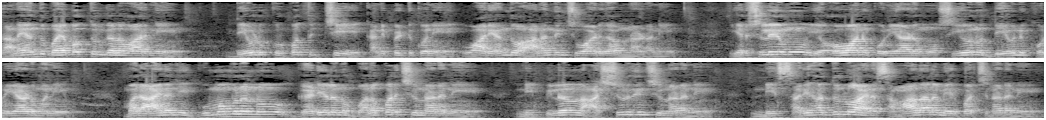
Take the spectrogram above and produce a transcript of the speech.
తనయందు భయభక్తులు గల వారిని దేవుడు కృపతిచ్చి కనిపెట్టుకొని వారి అందు ఆనందించువాడుగా ఉన్నాడని. ఎరుసలేము యహోవాను కొనియాడము సియోను దేవుని కొనియాడమని. మరి ఆయన నీ గుమ్మములను గడియలను బలపరిచి ఉన్నాడని నీ పిల్లలను ఆశీర్వదించి ఉన్నాడని నీ సరిహద్దుల్లో ఆయన సమాధానం ఏర్పరిచినాడని.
